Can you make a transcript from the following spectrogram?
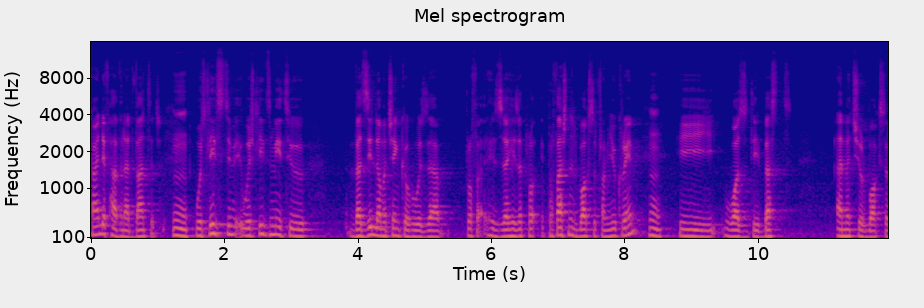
kind of have an advantage Mm. which leads to me, which leads me to Vasil Lomachenko, who is a prof- he's a, he's a pro- professional boxer from Ukraine. Mm. He was the best amateur boxer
